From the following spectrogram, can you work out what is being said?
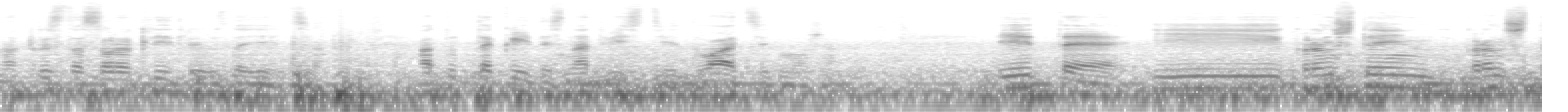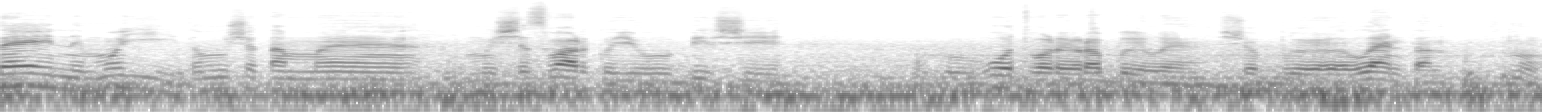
на 340 літрів, здається. А тут такий десь на 220 може. І те. І кронштейн, кронштейни мої, тому що там е, ми ще сваркою більші отвори робили, щоб е, лента ну,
